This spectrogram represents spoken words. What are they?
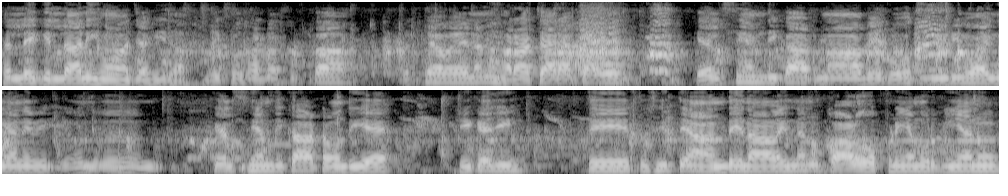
ਥੱਲੇ ਗਿੱਲਾ ਨਹੀਂ ਹੋਣਾ ਚਾਹੀਦਾ। ਦੇਖੋ ਸਾਡਾ ਸੁੱਕਾ ਰੱਖਿਆ ਹੋਇਆ, ਇਹਨਾਂ ਨੂੰ ਹਰਾ ਚਾਰਾ ਪਾਓ। ਕੈਲਸ਼ੀਅਮ ਦੀ ਘਾਟ ਨਾ ਆਵੇ, ਬਹੁਤ ਵੀਡੀਓ ਆਈਆਂ ਨੇ ਵੀ ਕੈਲਸ਼ੀਅਮ ਦੀ ਘਾਟ ਆਉਂਦੀ ਹੈ। ਠੀਕ ਹੈ ਜੀ। ਤੇ ਤੁਸੀਂ ਧਿਆਨ ਦੇ ਨਾਲ ਇਹਨਾਂ ਨੂੰ ਪਾਲੋ, ਆਪਣੀਆਂ ਮੁਰਗੀਆਂ ਨੂੰ।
